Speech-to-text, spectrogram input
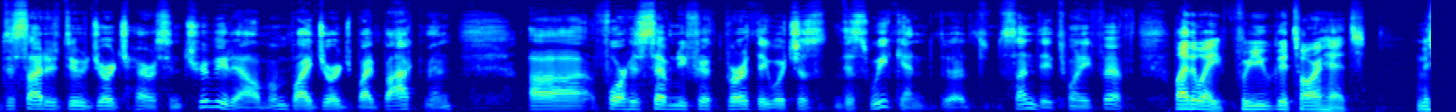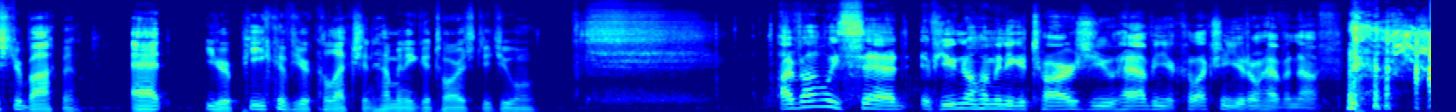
decided to do a George Harrison tribute album by George by Bachman. Uh, for his 75th birthday, which is this weekend, uh, Sunday, 25th. By the way, for you guitar heads, Mr. Bachman, at your peak of your collection, how many guitars did you own? I've always said if you know how many guitars you have in your collection, you don't have enough.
